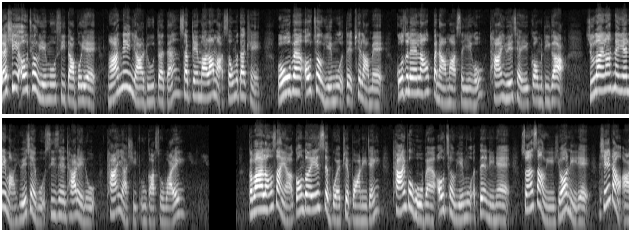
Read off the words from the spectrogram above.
လက်ရှိအုပ်ချုပ်ရေးမှူးစီတာပို့ရဲ့9နှစ်ရာထူးသက်တမ်းစက်တင်ဘာလမှာဆုံးမသက်ခင်ဗဟိုဘဏ်အုပ်ချုပ်ရေးမှူးအသစ်ဖြစ်လာမဲ့ကိုယ်စားလှယ်လောင်းပနာမစရင်ကိုထိုင်းရွေးချယ်ရေးကော်မတီကဇူလိုင်လ2ရက်နေ့မှာရွေးချယ်ဖို့စီစဉ်ထားတယ်လို့ထိုင်းအရာရှိတူကဆိုပါတယ်။ကမ္ဘာလုံးဆိုင်ရာကုန်သွယ်ရေးစစ်ပွဲဖြစ်ပွားနေချိန်ထိုင်းဗဟိုဘဏ်အုပ်ချုပ်ရေးမှူးအသစ်အနေနဲ့စွမ်းဆောင်ရည်ရော့နေတဲ့အရှေ့တောင်အာ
